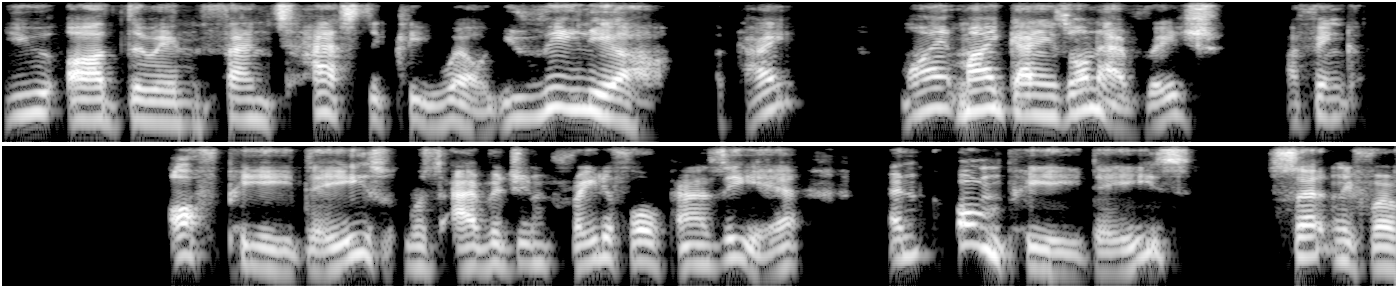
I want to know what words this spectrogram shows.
you are doing fantastically well. You really are. Okay. My my gains on average, I think off PEDs was averaging three to four pounds a year. And on PEDs, certainly for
